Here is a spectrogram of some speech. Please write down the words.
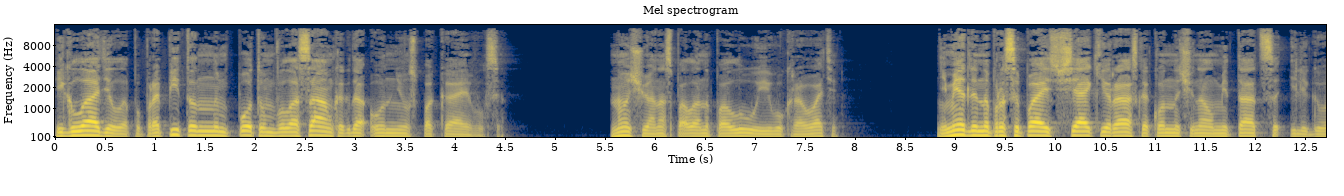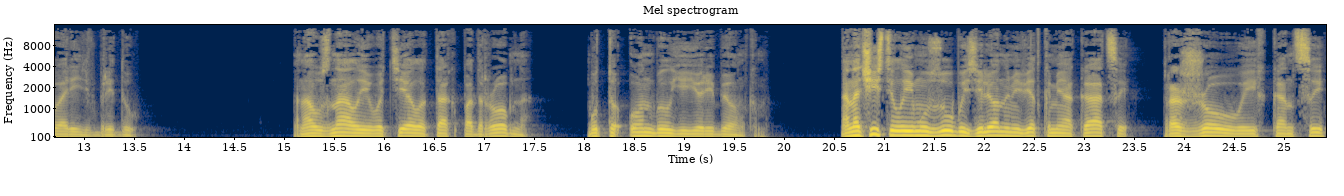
и гладила по пропитанным потом волосам, когда он не успокаивался. Ночью она спала на полу и его кровати, немедленно просыпаясь всякий раз, как он начинал метаться или говорить в бреду. Она узнала его тело так подробно, будто он был ее ребенком. Она чистила ему зубы зелеными ветками акации, разжевывая их концы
